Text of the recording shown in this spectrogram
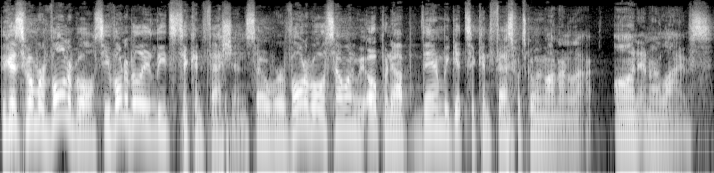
Because when we're vulnerable, see, vulnerability leads to confession. So we're vulnerable with someone, we open up, then we get to confess what's going on our, on in our lives.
